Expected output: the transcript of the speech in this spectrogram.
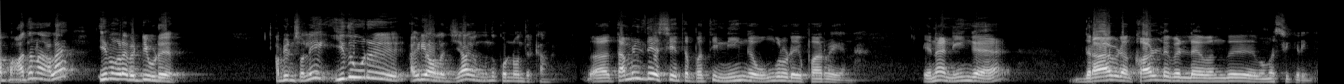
அப்ப அதனால இவங்களை வெட்டி விடு அப்படின்னு சொல்லி இது ஒரு ஐடியாலஜியா இவங்க வந்து கொண்டு வந்திருக்காங்க. தமிழ் தேசியத்தை பற்றி நீங்கள் உங்களுடைய பார்வை என்ன? ஏன்னா நீங்கள் திராவிடம் கால்டு வெல்ல வந்து விமர்சிக்கிறீங்க.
